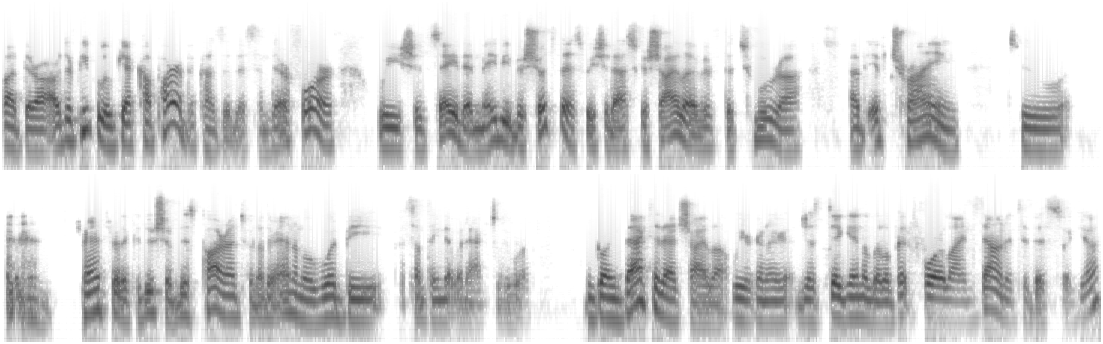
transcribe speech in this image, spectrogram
but there are other people who get kapara because of this, and therefore we should say that maybe b'shutfis we should ask a shaila if the tmura of if trying to transfer the kedusha of this para to another animal would be something that would actually work. And going back to that shaila, we are going to just dig in a little bit, four lines down into this sugya.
